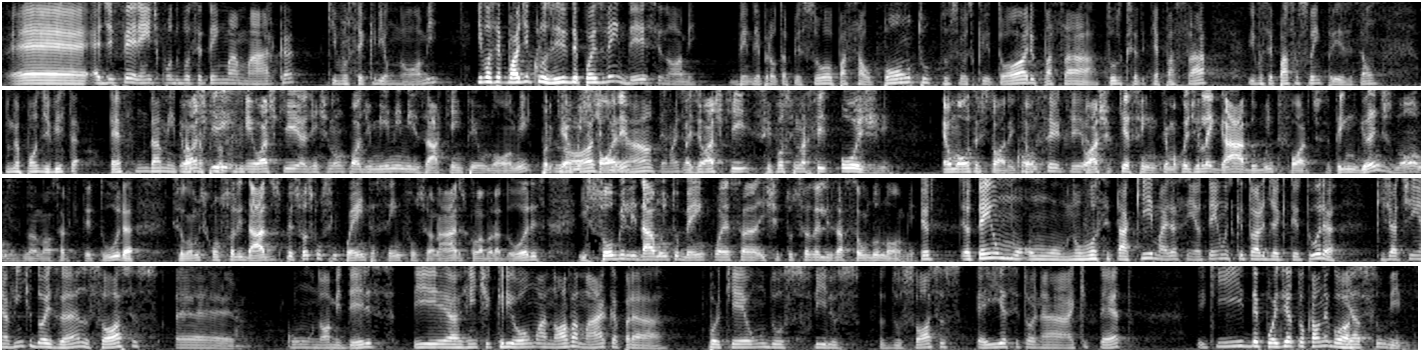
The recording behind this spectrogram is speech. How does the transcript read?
É, é diferente quando você tem uma marca que você cria um nome e você pode inclusive depois vender esse nome, vender para outra pessoa, passar o ponto do seu escritório, passar tudo que você quer passar e você passa a sua empresa. Então, no meu ponto de vista, é fundamental. Eu acho que, que, eu acho que a gente não pode minimizar quem tem o um nome, porque Lógico é uma história. Não, tem mais mas eu acho que se fosse nascer hoje é uma outra história. Então, Com certeza. Eu acho que, assim, tem uma coisa de legado muito forte. Você tem grandes nomes na nossa arquitetura, que são nomes consolidados, pessoas com 50, 100 funcionários, colaboradores, e soube lidar muito bem com essa institucionalização do nome. Eu, eu tenho um, um, não vou citar aqui, mas assim, eu tenho um escritório de arquitetura que já tinha 22 anos, sócios, é, com o nome deles, e a gente criou uma nova marca para... Porque um dos filhos dos sócios ia se tornar arquiteto e que depois ia tocar o negócio. E assumir.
